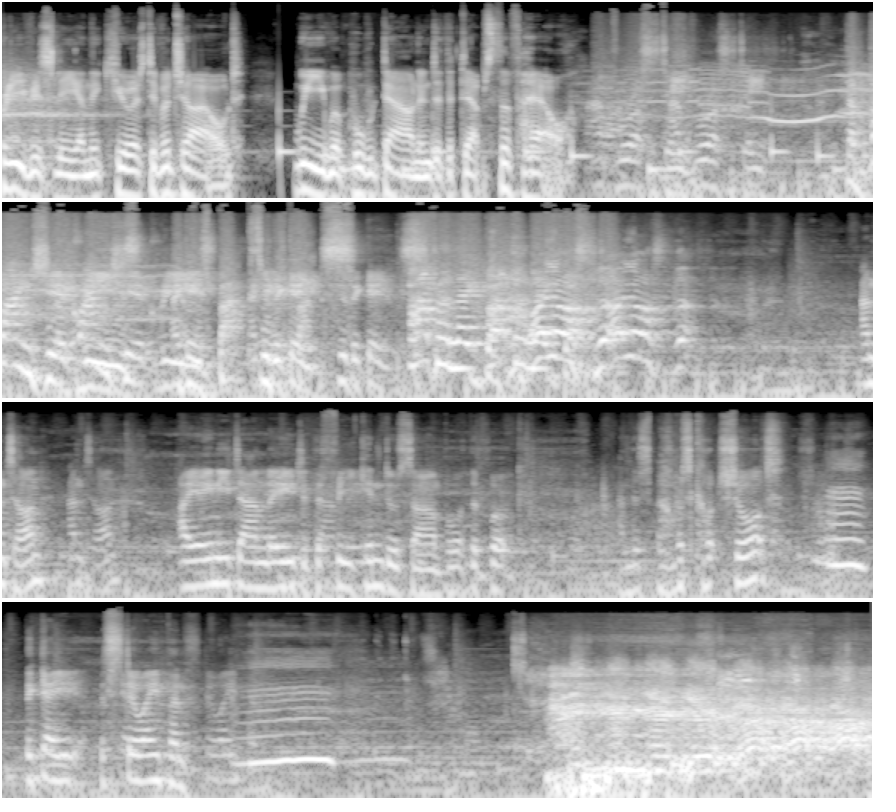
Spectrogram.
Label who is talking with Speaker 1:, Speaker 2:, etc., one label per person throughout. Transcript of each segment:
Speaker 1: Previously on the Curiosity of a Child, we were pulled down into the depths of hell.
Speaker 2: Atrocity. The Banshee agrees, and goes back to the gates.
Speaker 1: To the gates.
Speaker 2: Papa Legba, I asked that, I asked that.
Speaker 1: Anton, Anton, I only downloaded the free Kindle sample of the book, and the spell was cut short. Mm. The gate is still open.
Speaker 3: Welcome mm.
